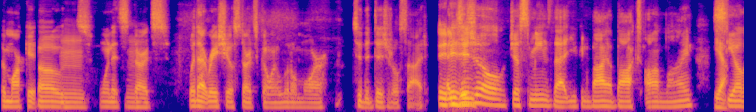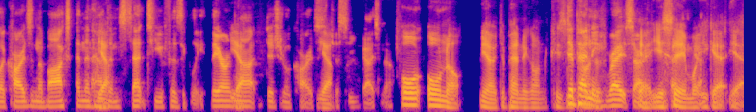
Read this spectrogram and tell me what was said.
the market goes Mm, when it mm. starts when that ratio starts going a little more to the digital side. It and digital just means that you can buy a box online, Yeah. see all the cards in the box, and then have Yeah. them sent to you physically. They are Yeah. not digital cards, Yeah. just so you guys know. or or not, you know, depending on because Depending, right? Sorry. yeah, you're seeing what you get. Yeah.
